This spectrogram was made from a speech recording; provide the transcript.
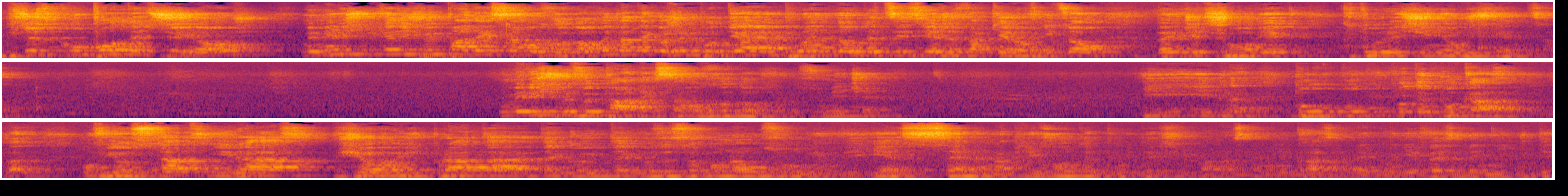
I przez głupotę czyjąś, my mieliśmy kiedyś wypadek samochodowy, dlatego że podjąłem błędną decyzję, że za kierownicą będzie człowiek, który się nie uświęcał. Mieliśmy wypadek samochodowy, rozumiecie? I, i Bóg, Bóg mi potem pokazał. Mówi, ostatni raz wziąłeś brata tego i tego ze sobą na usługę. Mówię, jest ser, na piechotę pójdę chyba następnym razem, ja go nie wezmę nigdy.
